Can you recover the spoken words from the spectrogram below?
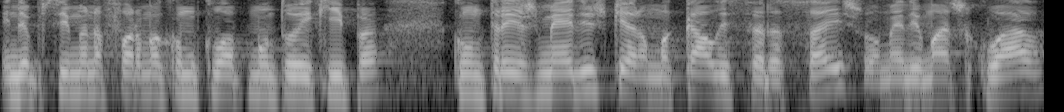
Ainda por cima, na forma como Klopp montou a equipa, com três médios, que eram McAllister a seis, ou médio mais recuado,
